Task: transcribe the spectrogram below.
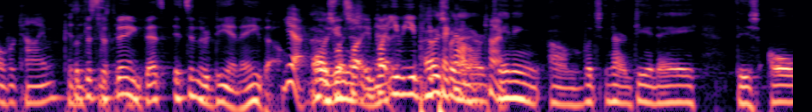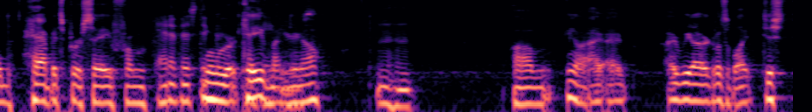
over time because But this is the thing. That's it's in their DNA though. Yeah, I always well, find but, but you, you I pick find out it over time. entertaining um, what's in our DNA, these old habits per se from Atavistic when we were cavemen. You know, Mm-hmm. um, you know, I, I I read articles of like just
